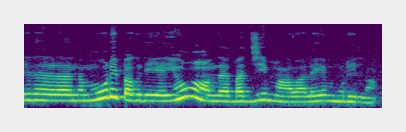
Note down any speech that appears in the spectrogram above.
இதை அந்த மூடி பகுதியையும் அந்த பஜ்ஜி மாவாலேயே மூடிடலாம்.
